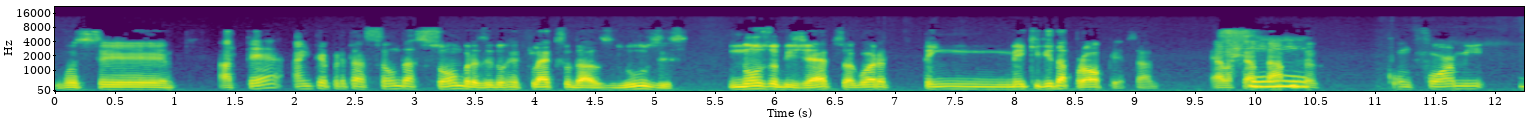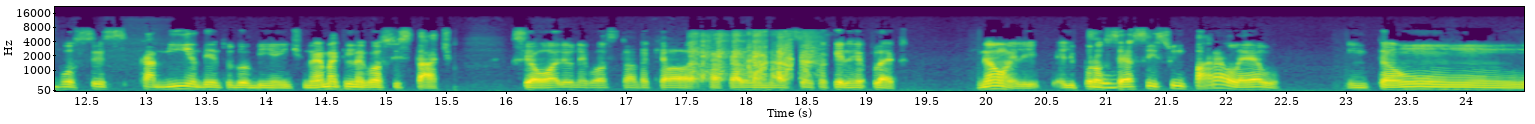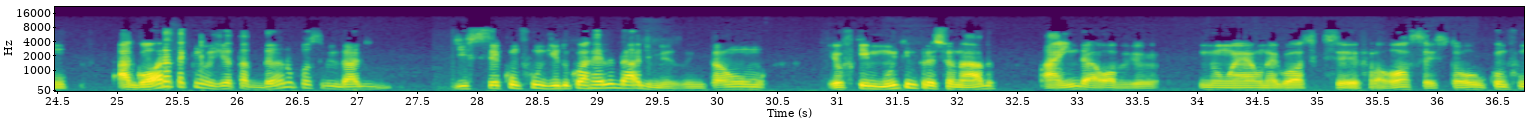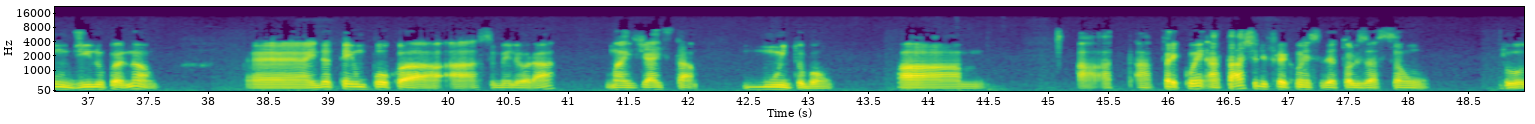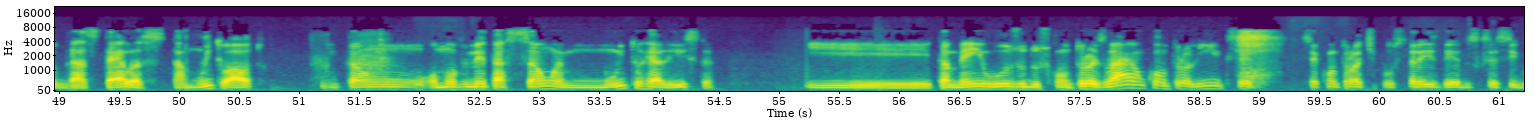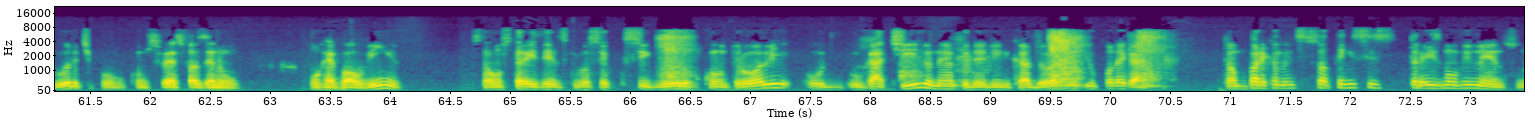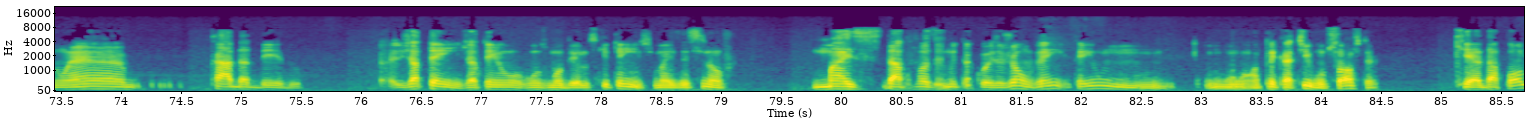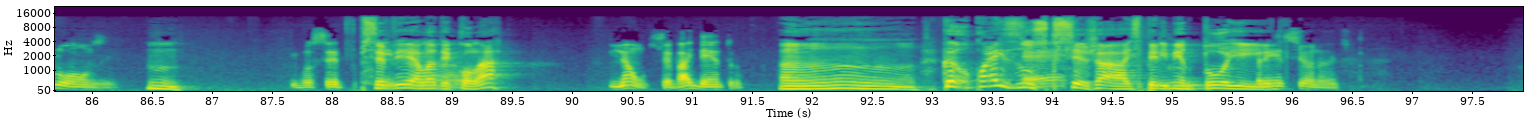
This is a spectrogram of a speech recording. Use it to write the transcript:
você até a interpretação das sombras e do reflexo das luzes nos objetos agora tem meio que vida própria, sabe? Ela Sim. se adapta conforme você caminha dentro do ambiente, não é mais aquele negócio estático. Você olha o negócio está daquela com aquela iluminação, com aquele reflexo. Não, ele, ele processa Sim. isso em paralelo. Então, agora a tecnologia está dando possibilidade de ser confundido com a realidade mesmo. Então, eu fiquei muito impressionado. Ainda, óbvio, não é um negócio que você fala, nossa, estou confundindo com. Não. É, ainda tem um pouco a, a, se melhorar, mas já está muito bom. A, a, a, a taxa de frequência de atualização do, das telas está muito alto, então a movimentação é muito realista e também o uso dos controles. Lá é um controlinho que você, você controla tipo os três dedos que você segura, tipo como se estivesse fazendo um um revolvinho, são os três dedos que você segura o controle, o, o gatilho, né, com o dedo indicador e o polegar. Então, praticamente, só tem esses três movimentos, não é cada dedo. Já tem, já tem alguns modelos que tem isso, mas esse não. Mas dá para fazer muita coisa. João, vem, tem um, um aplicativo, um software, que é da Apollo 11. Hum. E você... Você vê ela decolar? Não, você vai dentro. Ah, quais os é que você já experimentou e. Impressionante.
